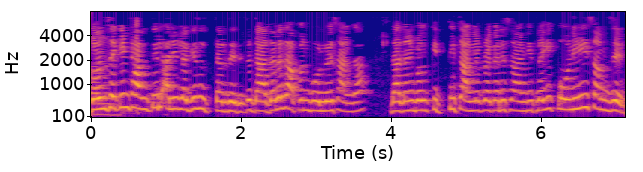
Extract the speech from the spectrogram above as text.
दोन सेकंड थांबतील आणि लगेच उत्तर देतील. तर दादालाच आपण बोललोय सांगा. दादानी बघ किती चांगल्या प्रकारे सांगितलं की कोणीही समजेल.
